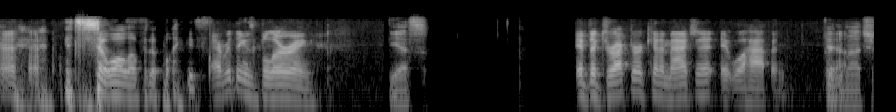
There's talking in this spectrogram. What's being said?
It's so all over the place. everything's blurring. yes If the director can imagine it, it will happen. pretty Yeah. much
